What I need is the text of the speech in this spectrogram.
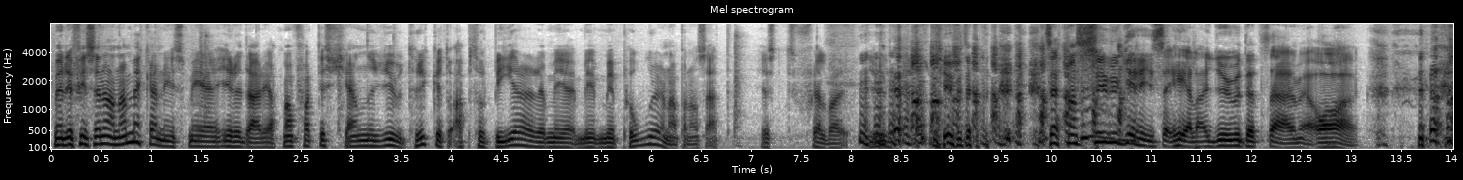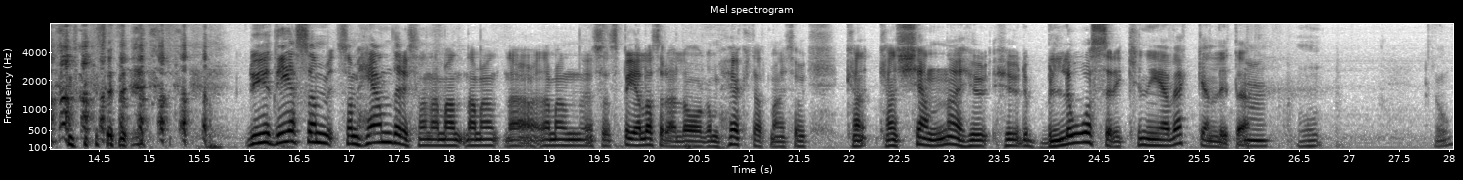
men det finns en annan mekanism i, i det där. är Att man faktiskt känner ljudtrycket och absorberar det med, med, med porerna på något sätt. Just själva ljud, ljudet. Så att man suger i sig hela ljudet så här med ah. Det är ju det som, som händer liksom när man, när man, när, när man så spelar sådär lagom högt. Att man liksom kan, kan känna hur, hur det blåser i knävecken lite. Mm. Jo.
